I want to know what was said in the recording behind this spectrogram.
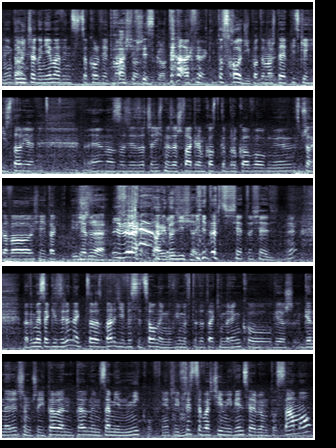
nie? bo Tak. niczego nie ma, więc cokolwiek Ma masz, się to... wszystko. Tak, tak. I to schodzi. Potem masz te epickie historie. Nie? Na zasadzie zaczęliśmy ze szwagrem kostkę brukową, nie? sprzedawało się i tak... I żre. I żre. Tak, do dzisiaj. I do dzisiaj to siedzi. Nie? Natomiast jak jest rynek coraz bardziej wysycony, mówimy wtedy o takim rynku, wiesz, generycznym, czyli pełen, pełnym zamienników, nie? czyli wszyscy właściwie mniej więcej robią to samo,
